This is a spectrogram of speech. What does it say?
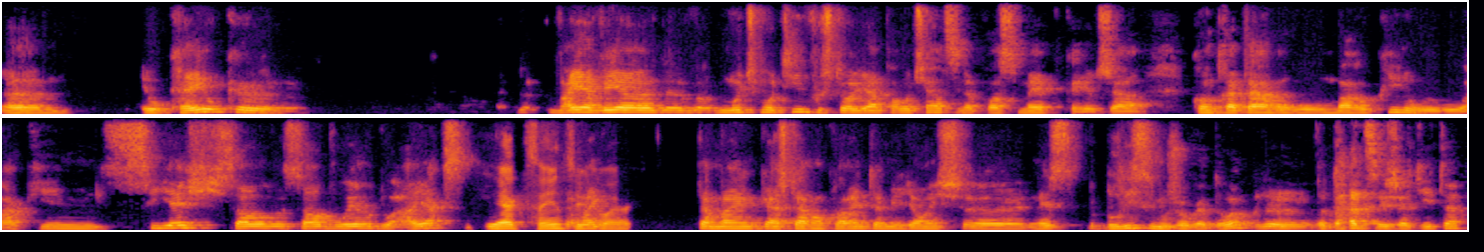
um, eu creio que vai haver muitos motivos de olhar para o Chelsea na próxima época. Eles já contrataram o marroquino, o Hakim Ziyech, salvo, salvo erro, do Ajax. Ajax, sim, sim, do Ajax também gastaram 40 milhões uh, nesse belíssimo jogador, uh, verdade seja dita.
